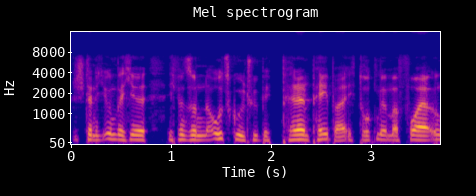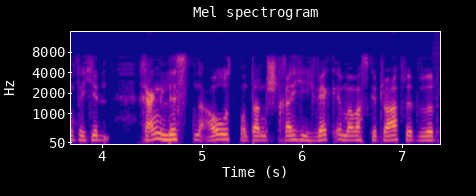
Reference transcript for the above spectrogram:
ständig irgendwelche, ich bin so ein Oldschool-Typ, ich Pen and Paper, ich drucke mir immer vorher irgendwelche Ranglisten aus und dann streiche ich weg, immer was gedraftet wird.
